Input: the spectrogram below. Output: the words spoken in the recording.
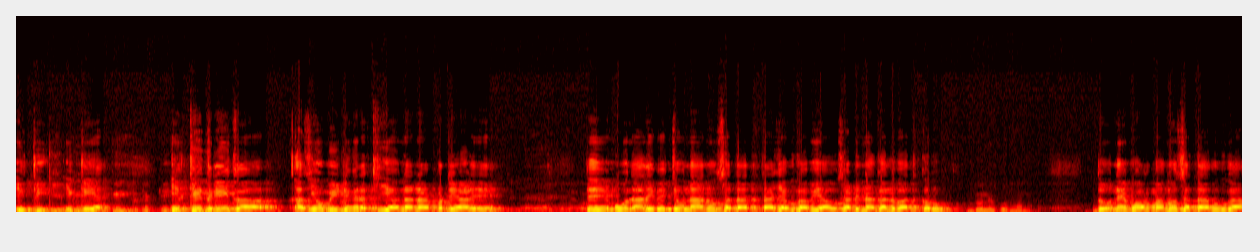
21 21 ਹੈ। 21 ਤਰੀਕ ਅਸੀਂ ਉਹ ਮੀਟਿੰਗ ਰੱਖੀ ਹੈ ਉਹਨਾਂ ਨਾਲ ਪਟਿਆਲੇ। ਤੇ ਉਹਨਾਂ ਦੇ ਵਿੱਚ ਉਹਨਾਂ ਨੂੰ ਸੱਦਾ ਦਿੱਤਾ ਜਾਊਗਾ ਵੀ ਆਓ ਸਾਡੇ ਨਾਲ ਗੱਲਬਾਤ ਕਰੋ। ਦੋਨੇ ਫੋਰਮਾਂ ਨੂੰ। ਦੋਨੇ ਫੋਰਮਾਂ ਨੂੰ ਸੱਦਾ ਹੋਊਗਾ।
